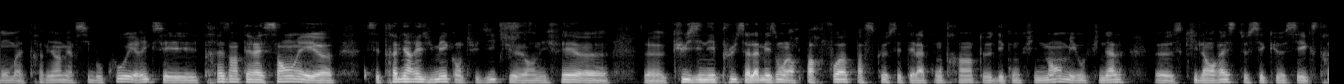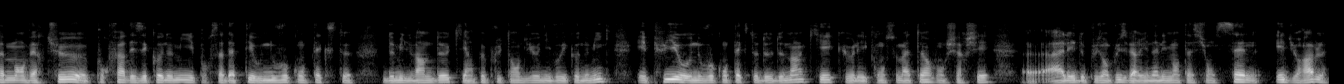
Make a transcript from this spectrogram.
Bon, bah, très bien, merci beaucoup. Eric, c'est très intéressant et euh, c'est très bien résumé quand tu dis qu'en effet, euh, euh, cuisiner plus à la maison. Alors parfois parce que c'était la contrainte des confinements, mais au final, ce qu'il en reste, c'est que c'est extrêmement vertueux pour faire des économies et pour s'adapter au nouveau contexte 2022 qui est un peu plus tendu au niveau économique, et puis au nouveau contexte de demain qui est que les consommateurs vont chercher à aller de plus en plus vers une alimentation saine et durable,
